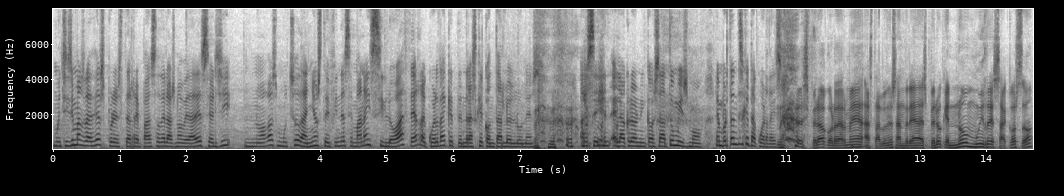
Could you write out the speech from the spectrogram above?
Muchísimas gracias por este repaso de las novedades, Sergi. No hagas mucho daño este fin de semana y si lo haces, recuerda que tendrás que contarlo el lunes. Así, en, en la crónica, o sea, tú mismo. Lo importante es que te acuerdes. Espero acordarme hasta el lunes, Andrea. Espero que no muy resacoso.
